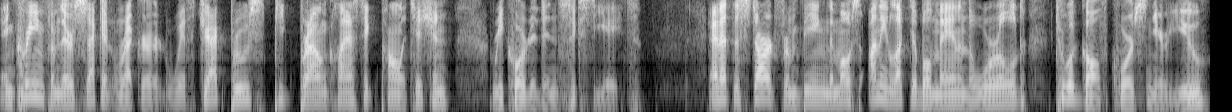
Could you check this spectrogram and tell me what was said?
and Cream from their second record with Jack Bruce, Pete Brown classic Politician, recorded in 68. And at the start, from being the most unelectable man in the world to a golf course near you,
